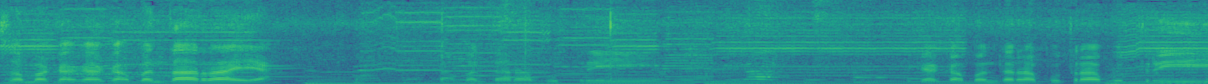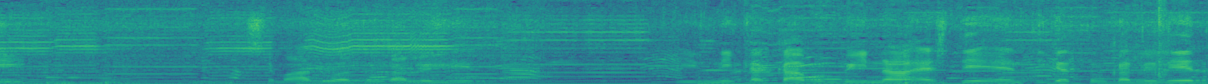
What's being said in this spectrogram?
bersama kakak-kakak Bantara ya. Kak Bantara Putri, kakak Bantara Putra Putri, SMA 2 Tungkalilir. Ini kakak pembina SDN 3 Tungkalilir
